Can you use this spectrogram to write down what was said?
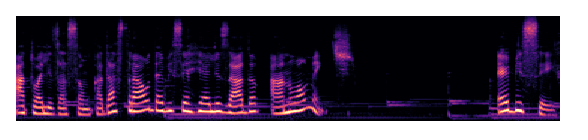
A atualização cadastral deve ser realizada anualmente. EBSER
